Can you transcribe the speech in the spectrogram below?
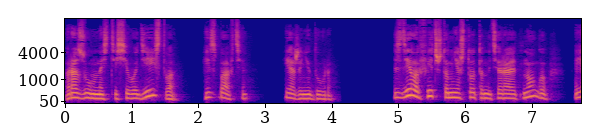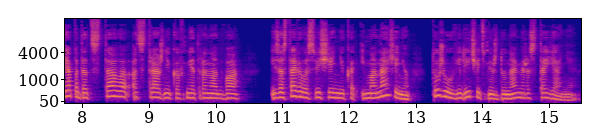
разумности сего действа избавьте. Я же не дура. Сделав вид, что мне что-то натирает ногу, я подотстала от стражников метра на два и заставила священника и монахиню тоже увеличить между нами расстояние.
